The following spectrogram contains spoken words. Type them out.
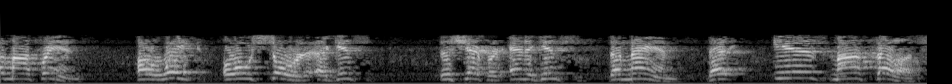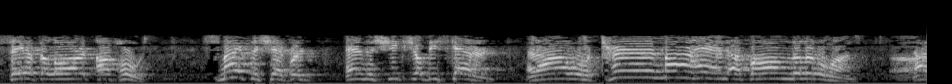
of my friends. Awake, O sword, against the shepherd and against the man that is my fellow, saith the Lord of hosts. Smite the shepherd, and the sheep shall be scattered, and I will turn my hand upon the little ones. Ah. Now,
